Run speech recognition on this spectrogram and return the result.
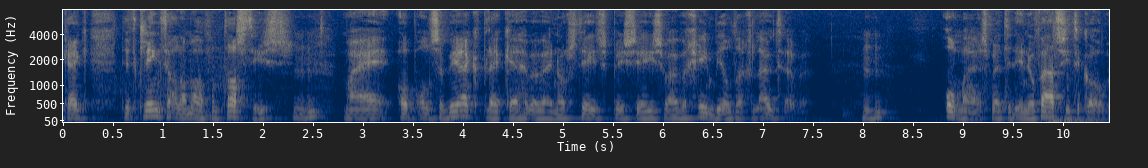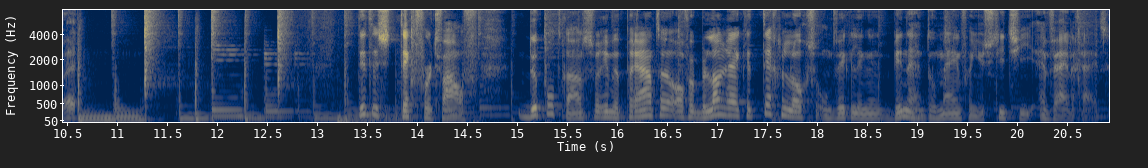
Kijk, dit klinkt allemaal fantastisch, Mhm. maar op onze werkplekken hebben wij nog steeds PC's waar we geen beeld en geluid hebben. Mhm. Om maar eens met een innovatie te komen. Dit is Tech voor 12, de podcast waarin we praten over belangrijke technologische ontwikkelingen binnen het domein van justitie en veiligheid.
